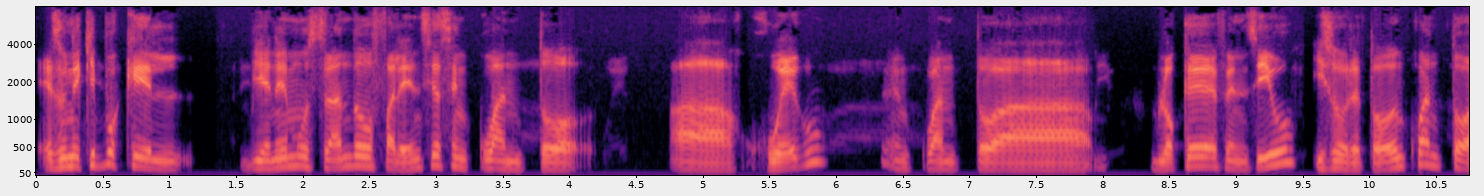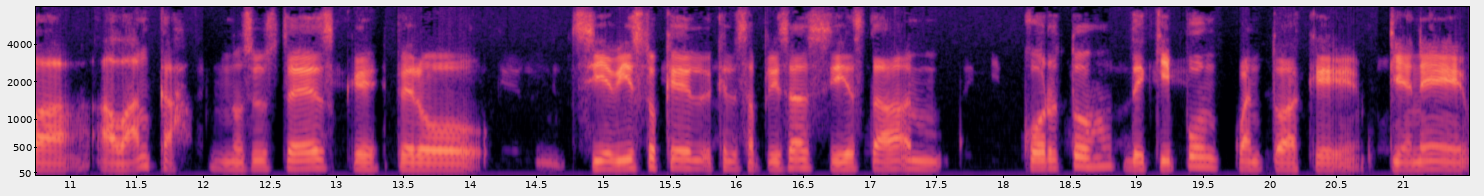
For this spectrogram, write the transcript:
Es un equipo que el- viene mostrando falencias en cuanto a juego, en cuanto a bloque defensivo y sobre todo en cuanto a, banca. No sé ustedes qué, pero sí he visto que que el Saprissa sí está corto de equipo en cuanto a que tiene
